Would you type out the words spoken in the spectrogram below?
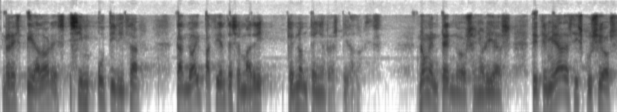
respiradores sin utilizar cando hai pacientes en Madrid que non teñen respiradores? Non entendo, señorías, determinadas discusións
